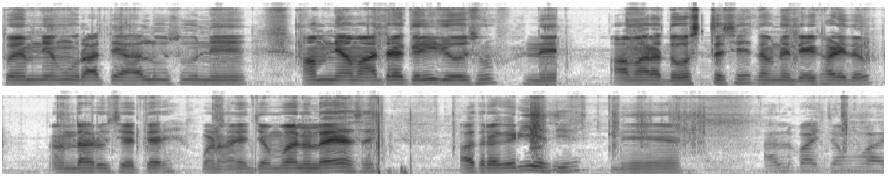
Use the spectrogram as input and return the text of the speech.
તો એમને હું રાતે હાલું છું ને આમને આમ યાત્રા કરી રહ્યો છું ને આ મારા દોસ્ત છે, તમને દેખાડી દઉં. અંધારું છે અત્યારે, પણ અહીંયા જમવાનું લાયા છે. યાત્રા કરીએ છીએ ને હાલ ભાઈ જમવા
